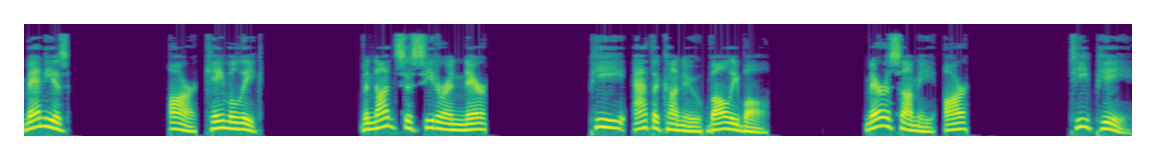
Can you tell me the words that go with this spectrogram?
Manias R. K. Malik Vinod Sasitharan Nair P. Athakanu volleyball Marisamy, R. T.P.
